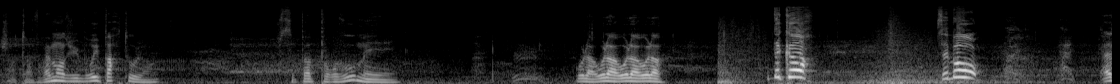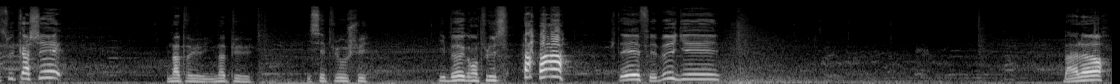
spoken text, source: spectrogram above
J'entends vraiment du bruit partout là. Je sais pas pour vous mais... Oula, oula, oula, oula. D'accord C'est bon Je suis caché Il m'a plus vu, il m'a plus vu. Il sait plus où je suis. Il bug en plus. Haha Je t'ai fait bugger Bah alors?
